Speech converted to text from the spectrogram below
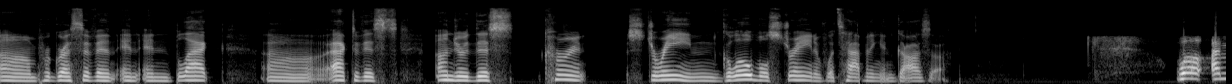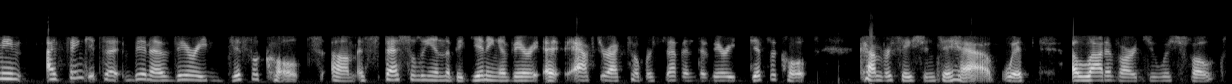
um, progressive, and, and, and black uh, activists under this current strain, global strain of what's happening in Gaza? Well, I mean, I think it's a, been a very difficult, um, especially in the beginning, a very uh, after October seventh, a very difficult conversation to have with a lot of our Jewish folks.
